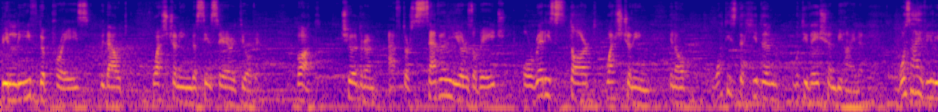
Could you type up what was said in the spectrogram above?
believe the praise without questioning the sincerity of it. But children after seven years of age already start questioning, you know, what is the hidden motivation behind it? Was I really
